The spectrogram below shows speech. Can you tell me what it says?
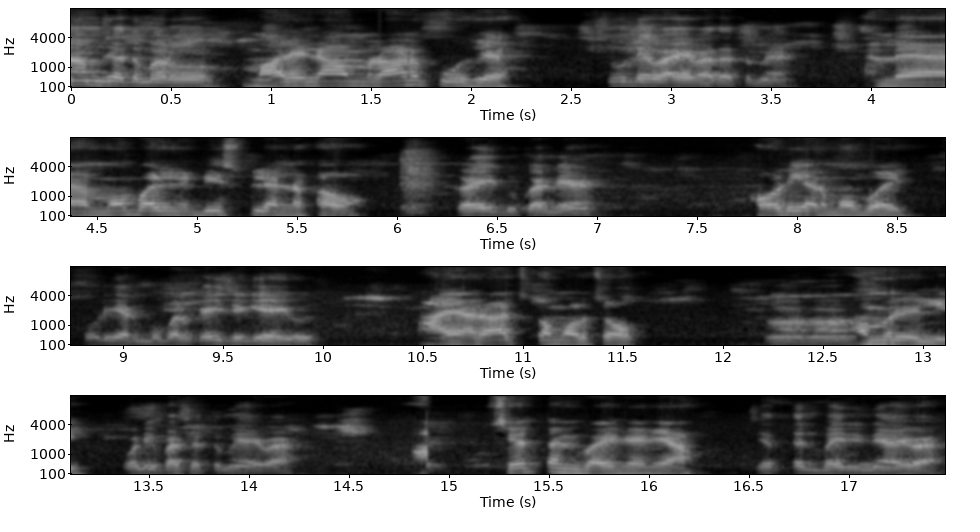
નામ છે તમારું? મારું નામ રાણકુ છે. શું લેવા આવ્યા હતા તમે? અને મોબાઈલની ડિસ્પ્લે નખાવો. કઈ દુકાને? ખોડિયાર મોબાઈલ. ખોડિયાર મોબાઈલ કઈ જગ્યાએ આવ્યું? અહીંયા રાજકમળ ચોક અમરેલી. કોની પાસે તમે આવ્યા? ચેતનભાઈ ને ત્યાં. ચેતનભાઈ ને આવ્યા.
